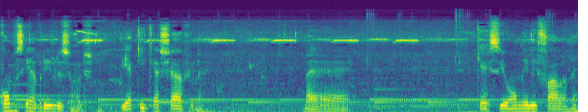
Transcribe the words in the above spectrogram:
Como se abrir os olhos? E aqui que é a chave, né? né, que esse homem ele fala, né?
